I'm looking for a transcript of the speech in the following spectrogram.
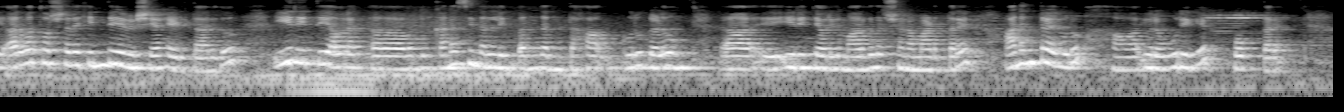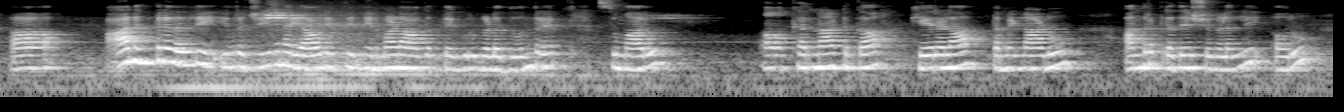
ಈ ಅರವತ್ತು ವರ್ಷದ ಹಿಂದೆಯ ವಿಷಯ ಹೇಳ್ತಾ ಇರೋದು, ಈ ರೀತಿ ಅವರ ಒಂದು ಕನಸಿನಲ್ಲಿ ಬಂದಂತಹ ಗುರುಗಳು ಈ- ರೀತಿ ಅವರಿಗೆ ಮಾರ್ಗದರ್ಶನ ಮಾಡ್ತಾರೆ ಆನಂತರ ಇವರು ಇವರ ಊರಿಗೆ ಹೋಗ್ತಾರೆ. ಆ ನಂತರದಲ್ಲಿ ಇವರ ಜೀವನ ಯಾವ ರೀತಿ ನಿರ್ಮಾಣ ಆಗುತ್ತೆ ಗುರುಗಳದ್ದು ಅಂದರೆ ಸುಮಾರು ಕರ್ನಾಟಕ, ಕೇರಳ, ತಮಿಳುನಾಡು, ಆಂಧ್ರ ಪ್ರದೇಶಗಳಲ್ಲಿ ಅವರು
